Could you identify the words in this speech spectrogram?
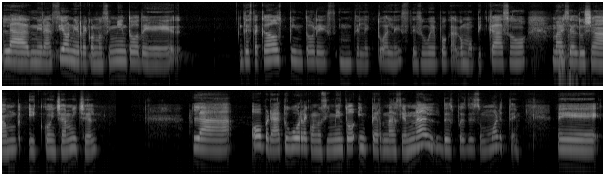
la admiración y reconocimiento de destacados pintores intelectuales de su época como Picasso, Marcel Duchamp y Concha Mitchell, la obra tuvo reconocimiento internacional después de su muerte. Eh,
